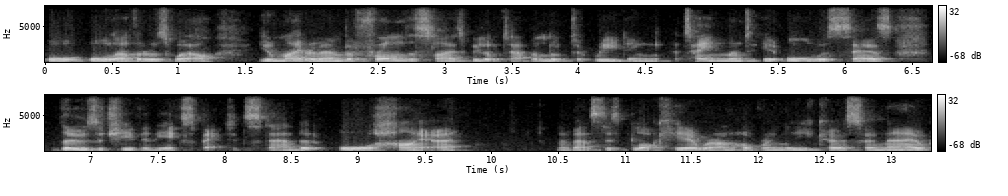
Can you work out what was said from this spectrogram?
all, all other as well, you might remember from the slides we looked at that looked at reading attainment, it always says those achieving the expected standard or higher. Now, that's this block here where I'm hovering the cursor now.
